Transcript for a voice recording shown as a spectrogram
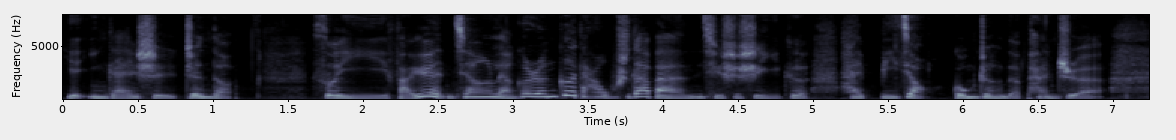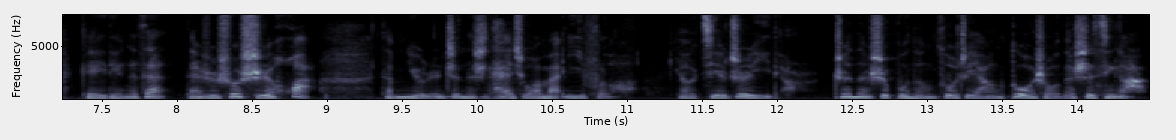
也应该是真的，所以法院将两个人各打五十大板，其实是一个还比较公正的判决，给点个赞。但是说实话，咱们女人真的是太喜欢买衣服了，要节制一点，真的是不能做这样剁手的事情啊。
